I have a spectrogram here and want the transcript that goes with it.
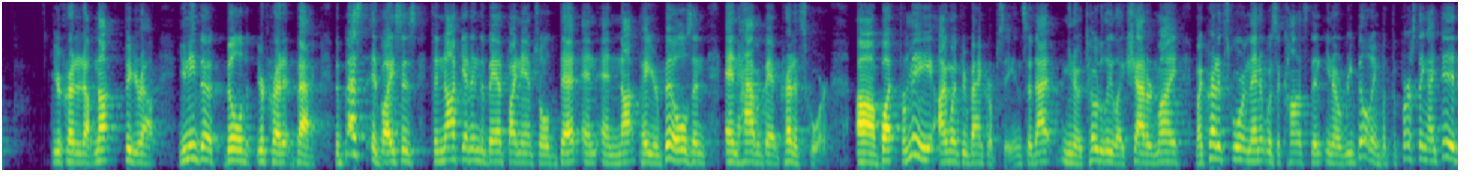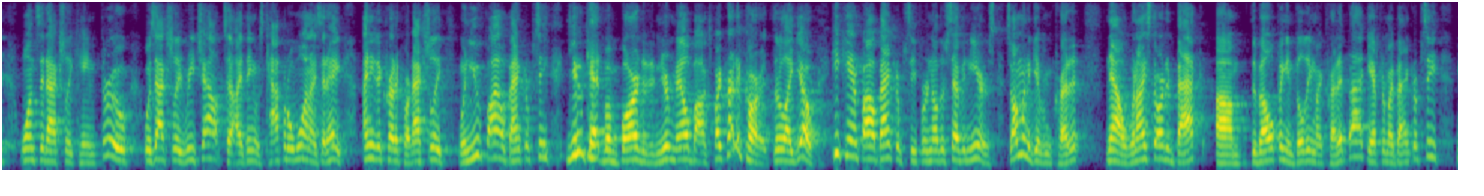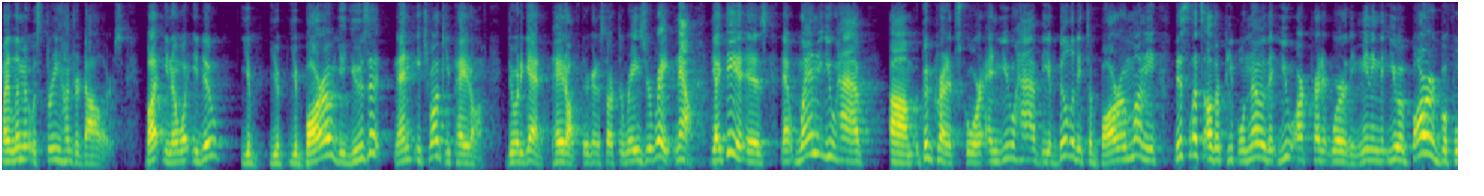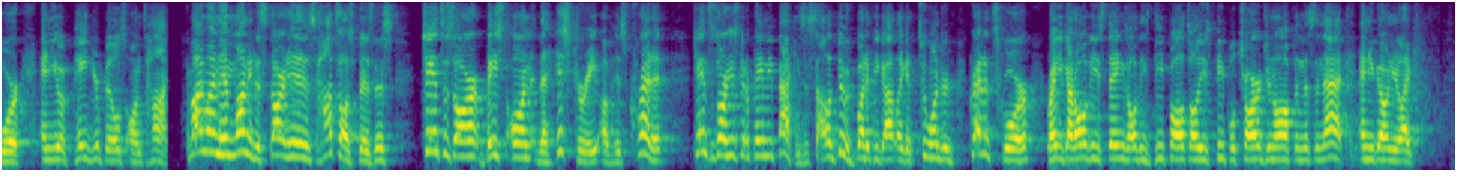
your credit out, not figure out. You need to build your credit back. The best advice is to not get into bad financial debt and, and not pay your bills and, and have a bad credit score. Uh, but for me, I went through bankruptcy, and so that you know totally like shattered my my credit score, and then it was a constant you know rebuilding. But the first thing I did once it actually came through was actually reach out to I think it was Capital One. I said, hey, I need a credit card. Actually, when you file bankruptcy, you get bombarded in your mailbox by credit cards. They're like, yo, he can't file bankruptcy for another seven years, so I'm going to give him credit. Now, when I started back um, developing and building my credit back after my bankruptcy, my limit was three hundred dollars. But you know what you do? You, you, you borrow, you use it, then each month you pay it off. Do it again, pay it off. They're going to start to raise your rate. Now, the idea is that when you have um, a good credit score and you have the ability to borrow money, this lets other people know that you are credit worthy, meaning that you have borrowed before and you have paid your bills on time. If I lend him money to start his hot sauce business, chances are, based on the history of his credit, chances are he's going to pay me back. He's a solid dude. But if you got like a 200 credit score, right, you got all these things, all these defaults, all these people charging off and this and that, and you go and you're like,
